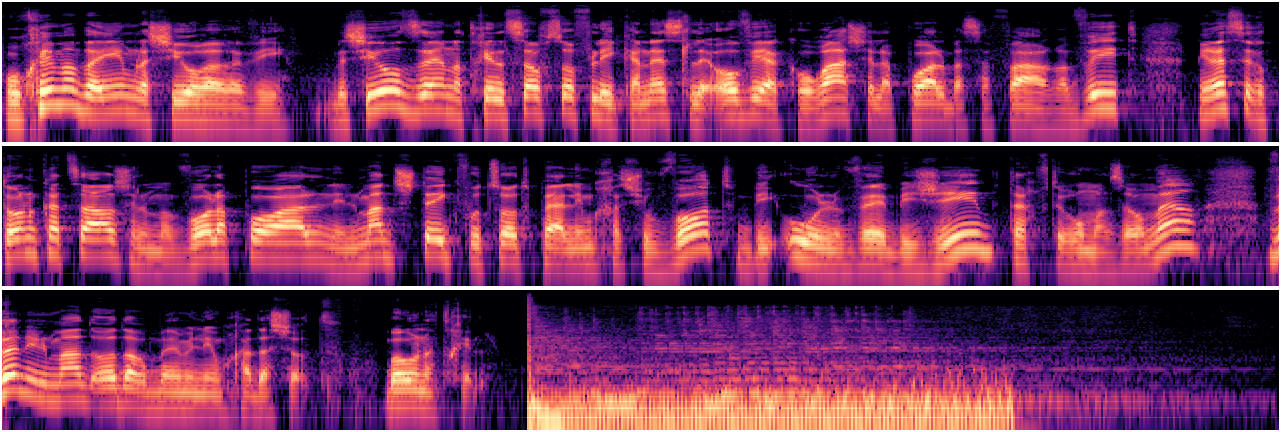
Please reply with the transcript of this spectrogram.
ברוכים הבאים לשיעור הרביעי. בשיעור זה נתחיל סוף סוף להיכנס לעובי הקורה של הפועל בשפה הערבית, נראה סרטון קצר של מבוא לפועל, נלמד שתי קבוצות פעלים חשובות, ביעול וביז'יב, תכף תראו מה זה אומר, ונלמד עוד הרבה מילים חדשות. בואו נתחיל.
